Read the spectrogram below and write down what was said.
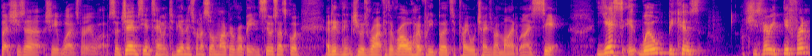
But she's a she works very well. So James the Entertainment, to be honest, when I saw Margot Robbie in Suicide Squad, I didn't think she was right for the role. Hopefully, Birds of Prey will change my mind when I see it. Yes, it will because she's very different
